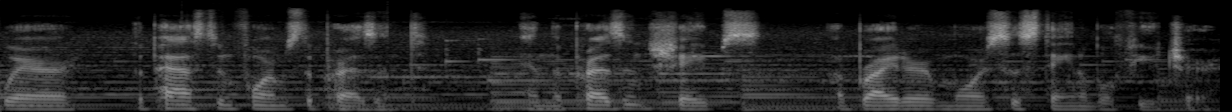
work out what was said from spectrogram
where the past informs the present, and the present shapes a brighter, more sustainable future.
